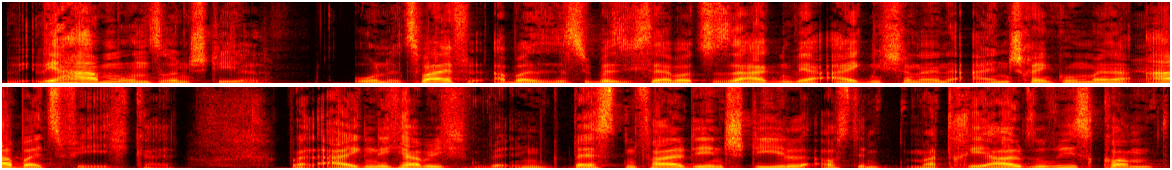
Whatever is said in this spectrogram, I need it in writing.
wir haben unseren Stil, ohne Zweifel, aber es ist über sich selber zu sagen, wäre eigentlich schon eine Einschränkung meiner Arbeitsfähigkeit. Weil eigentlich habe ich im besten Fall den Stil aus dem Material, so wie es kommt,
